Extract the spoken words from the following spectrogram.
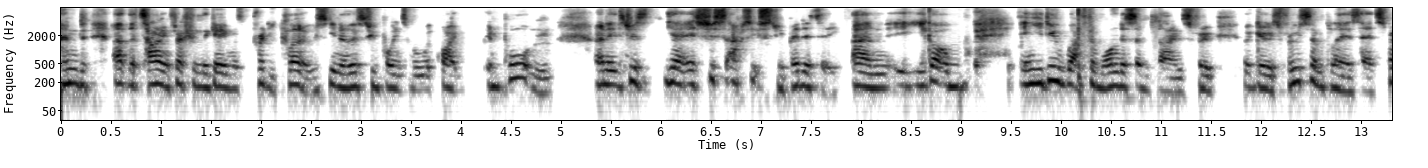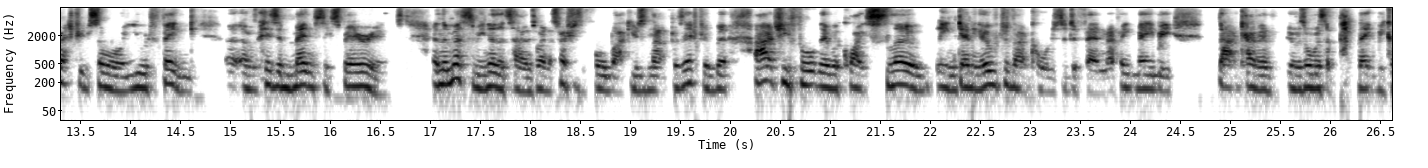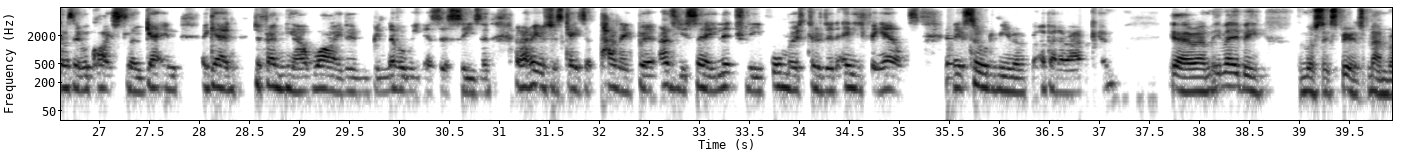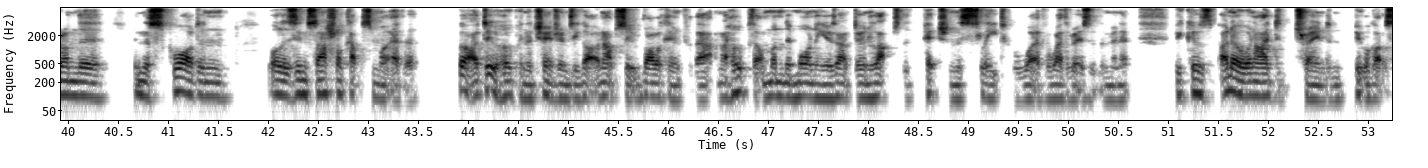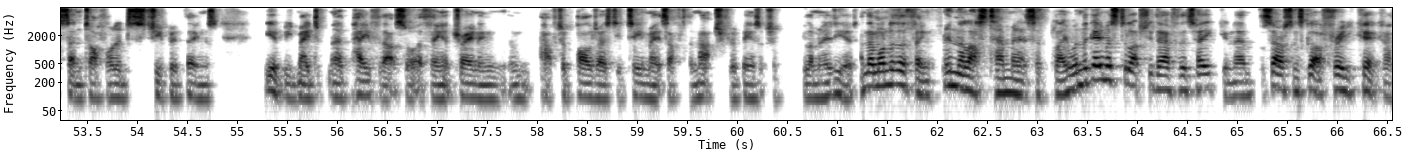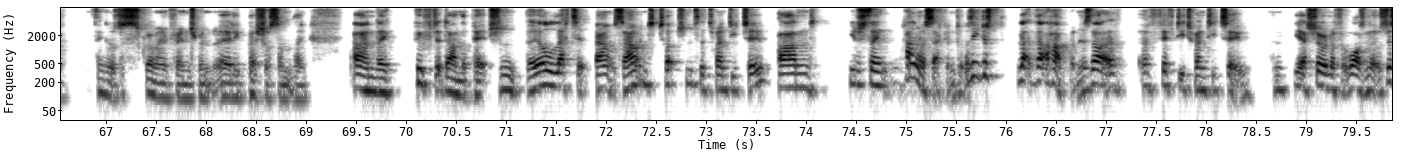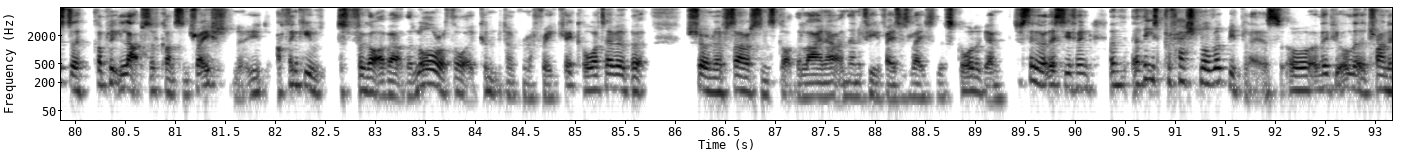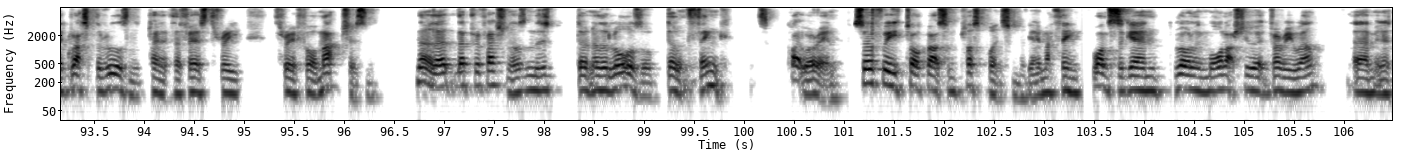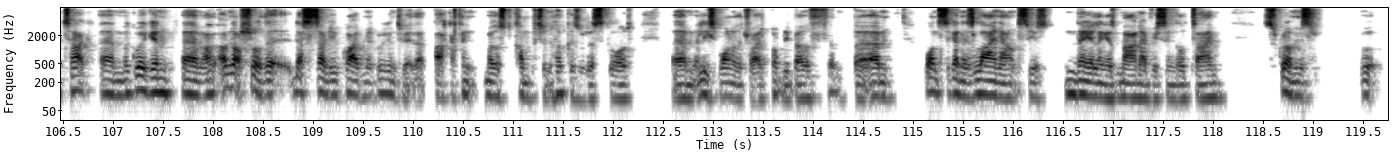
And at the time, especially the game was pretty close, you know, those two points were, were quite important. And it's just, yeah, it's just absolute stupidity. And you got, to, and you do have to wonder sometimes through what goes through some players' heads, especially someone you would think of his immense experience. And there must have been other times when, especially as a fullback, he was in that position. But I actually thought they were quite slow in getting over to that corner to defend. I think maybe that kind of it was almost a panic because they were quite slow getting again defending out wide It and been another weakness this season. And I think it was just a case of panic. But as you say, literally almost could have done anything else, and it still would have been a, a better outcome. Yeah, um, he may be the most experienced member on the in the squad and all his international caps and whatever. But I do hope in the change rooms he got an absolute rollicking for that. And I hope that on Monday morning he was out doing laps of the pitch in the sleet or whatever weather it is at the minute. Because I know when I did trained and people got sent off or did stupid things, you'd be made to uh, pay for that sort of thing at training and have to apologise to your teammates after the match for being such a blooming idiot. And then one other thing, in the last 10 minutes of play, when the game was still actually there for the taking, um, Saracens got a free kick. I think it was a scrum infringement, early push or something. And they goofed it down the pitch, and Earl let it bounce out into touch into the 22. And you just think, hang on a second, was he just let that happen? Is that a, 50 22? And yeah, sure enough, it wasn't. It was just a complete lapse of concentration. I think he just forgot about the law or thought it couldn't be done from a free kick or whatever. But sure enough, Saracens got the line out, and then a few phases later, they scored again. Just think like this, you think, are, are, these professional rugby players or are they people that are trying to grasp the rules and playing it for the first three, three or four matches? And no, they're, they're professionals and they just don't know the laws or don't think. It's quite worrying. So if we talk about some plus points from the game, I think once again, rolling Maul actually worked very well. Um, in attack. Um, McGuigan, um, I, am not sure that necessarily required McGuigan to get that back. I think most competent hookers would have scored um, at least one of the tries, probably both of them. But um, once again, his line outs, he's nailing his man every single time. Scrums,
